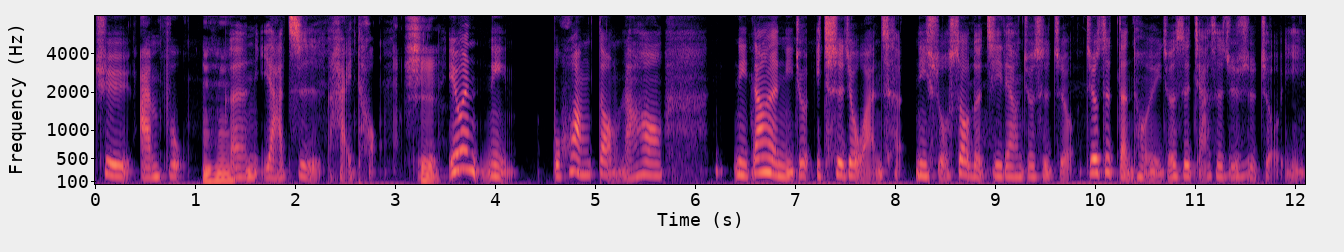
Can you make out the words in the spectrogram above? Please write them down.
去安抚跟压制孩童，是因为你不晃动，然后。你当然你就一次就完成，你所受的剂量就是只有就是等同于就是假设就是九一，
